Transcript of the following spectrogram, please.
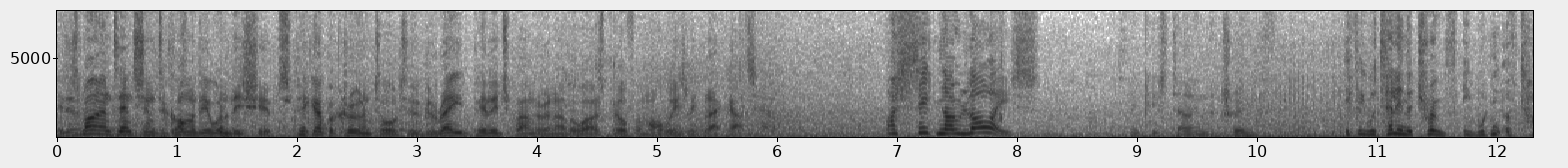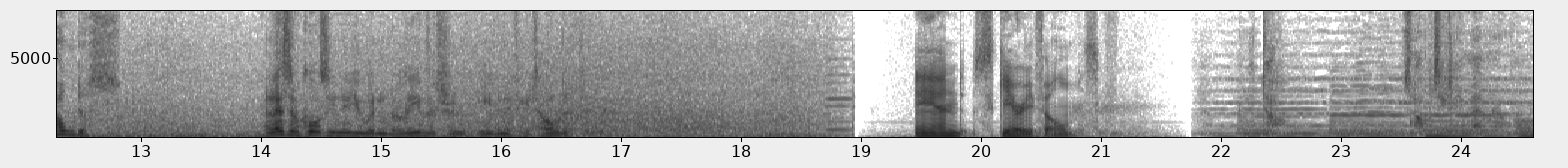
It is my intention to commandeer one of these ships, pick up a crew and Tortuga, raid, pillage, plunder, and otherwise pilfer my Weasley black guts out. I said no lies. I think he's telling the truth. If he were telling the truth, he wouldn't have told us. Unless, of course, he knew you wouldn't believe the truth, even if he told it to you. And scary films. The dark. It's not particularly memorable.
